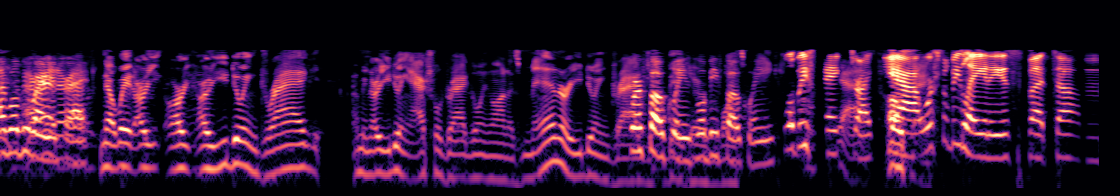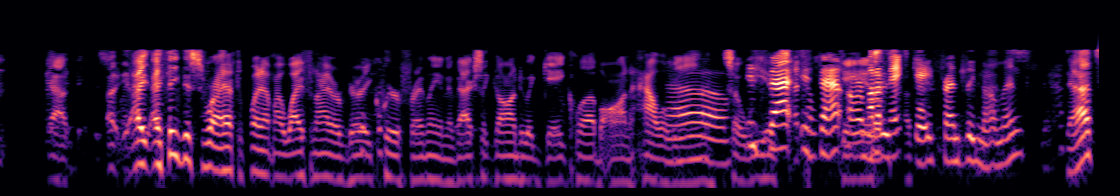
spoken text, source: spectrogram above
I will be All wearing right, a all dress. right. Now, wait, are you are are you doing drag? I mean, are you doing actual drag going on as men, or are you doing drag? We're just folk queens. We'll be with lots folk queens. we'll be fake Yeah. drag. Yeah, Okay. we'll still be ladies, but um, Yeah, I, I- I think this is where I have to point out my wife and I are very queer friendly and have actually gone to a gay club on Halloween. Oh. So is we that That's is a that gay our is- most gay friendly moment? that's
